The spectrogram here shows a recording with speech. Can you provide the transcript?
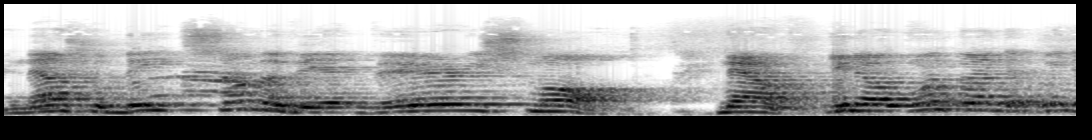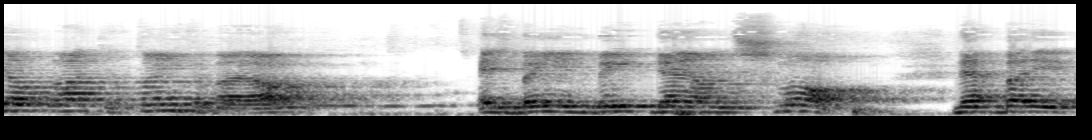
and thou shalt beat some of it very small now, you know, one thing that we don't like to think about is being beat down small. Now, but if,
